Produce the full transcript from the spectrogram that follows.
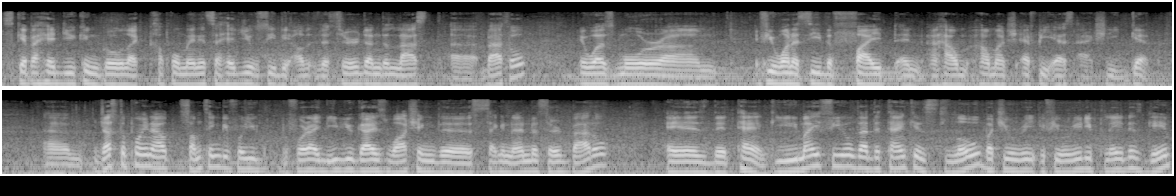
skip ahead you can go like a couple minutes ahead you'll see the other the third and the last uh, battle it was more um, if you want to see the fight and how how much FPS actually get um, just to point out something before you before I leave you guys watching the second and the third battle is the tank. You might feel that the tank is slow, but you if you really play this game,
